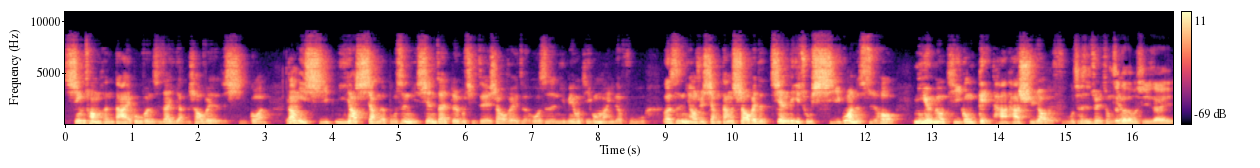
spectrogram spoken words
新创很大一部分是在养消费者的习惯。对当你习你要想的不是你现在对不起这些消费者，或是你没有提供满意的服务，而是你要去想，当消费者建立出习惯的时候，你有没有提供给他他需要的服务才是最重要的。这个东西再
